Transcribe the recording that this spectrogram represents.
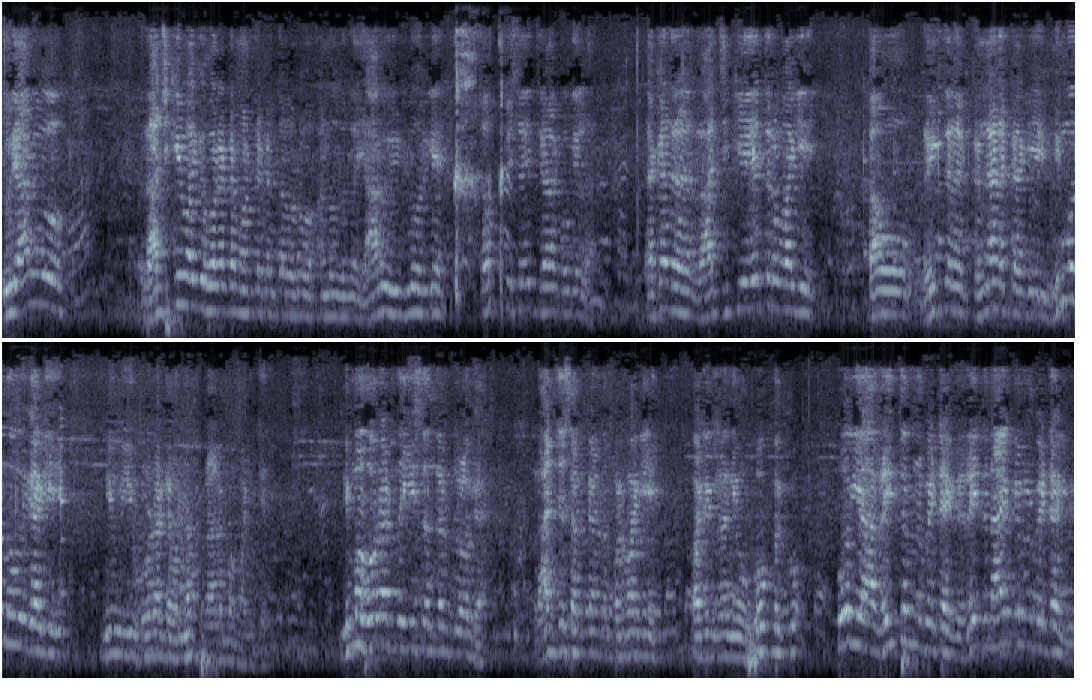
ಇವ್ರು ಯಾರು ರಾಜಕೀಯವಾಗಿ ಹೋರಾಟ ಮಾಡ್ತಕ್ಕಂಥವರು ಅನ್ನೋದನ್ನ ಯಾರು ಇಲ್ಲಿವರೆಗೆ ತಪ್ಪಿ ಸಹಿತ ಹೇಳಕ್ ಹೋಗಿಲ್ಲ. ಯಾಕಂದ್ರೆ ರಾಜಕೀಯೇತರವಾಗಿ ತಾವು ರೈತರ ಕಲ್ಯಾಣಕ್ಕಾಗಿ, ನಿಮ್ಮ ನೋವಿಗಾಗಿ ನೀವು ಈ ಹೋರಾಟವನ್ನು ಪ್ರಾರಂಭ ಮಾಡಿದ್ದೀರಿ. ನಿಮ್ಮ ಹೋರಾಟದ ಈ ಸಂದರ್ಭದೊಳಗೆ ರಾಜ್ಯ ಸರ್ಕಾರದ ಪರವಾಗಿ ಪಾಟೀಲ್ರ, ನೀವು ಹೋಗ್ಬೇಕು. ಹೋಗಿ ಆ ರೈತರನ್ನು ಭೇಟಿಯಾಗ್ರಿ ರೈತ ನಾಯಕರನ್ನು ಭೇಟಿಯಾಗ್ರಿ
